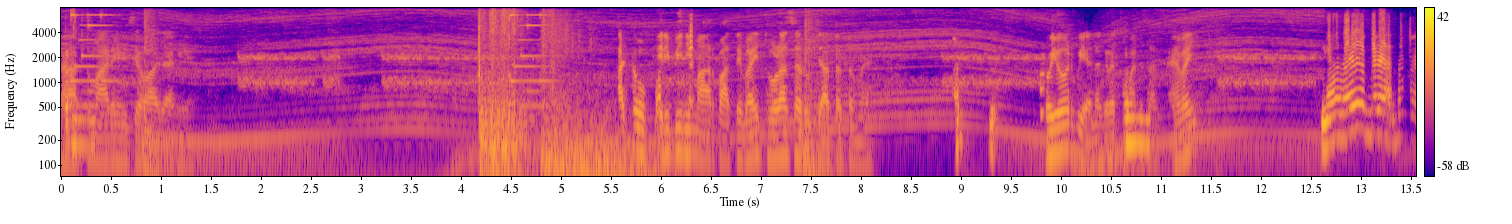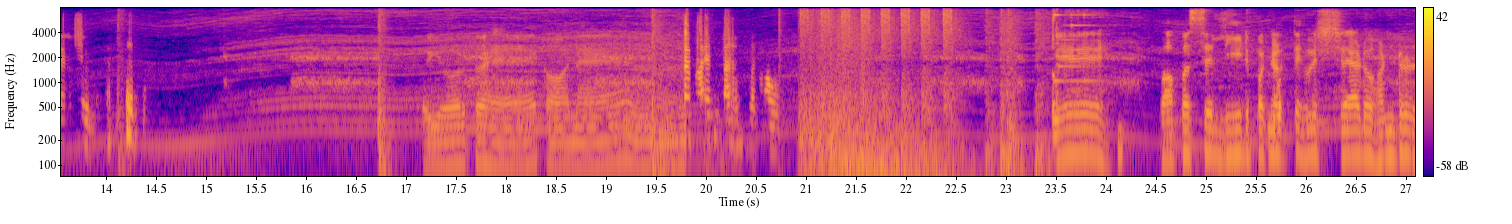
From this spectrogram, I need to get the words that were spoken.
हाँ तुम्हारे नीचे आवाज आ रही है हटो फिर भी नहीं मार पाते भाई थोड़ा सा रुक जाता तो मैं। कोई और भी है लग रहा तुम्हारे साथ है भाई? नहीं नहीं मेरे कोई और तो है कौन है? ये वापस से लीड पकड़ते हुए शैडो हंटर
